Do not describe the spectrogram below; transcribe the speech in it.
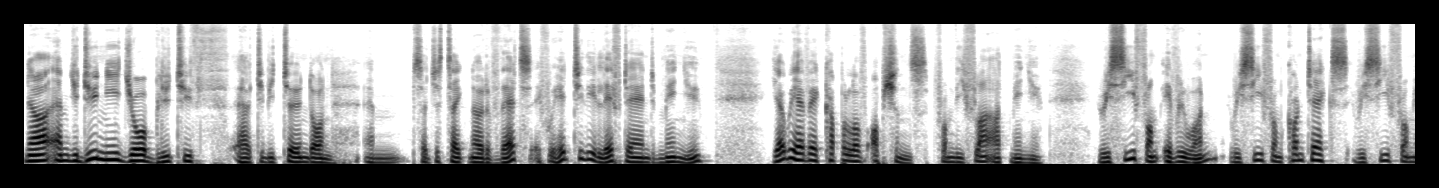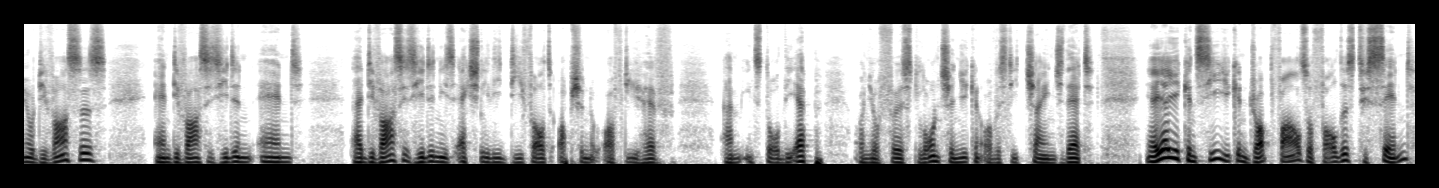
Now, um, you do need your Bluetooth uh, to be turned on. Um, so just take note of that. If we head to the left hand menu, here we have a couple of options from the flyout menu. Receive from everyone, receive from contacts, receive from your devices, and devices hidden. And uh, devices hidden is actually the default option after you have um, installed the app on your first launch, and you can obviously change that. Now, here you can see you can drop files or folders to send.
